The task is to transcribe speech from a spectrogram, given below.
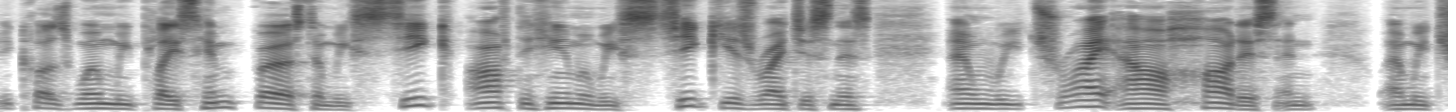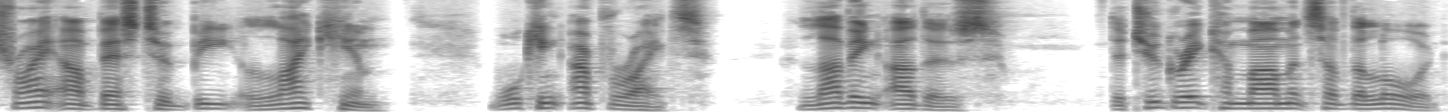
because when we place Him first and we seek after Him and we seek His righteousness and we try our hardest and, and we try our best to be like Him, walking upright, loving others, the two great commandments of the Lord,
